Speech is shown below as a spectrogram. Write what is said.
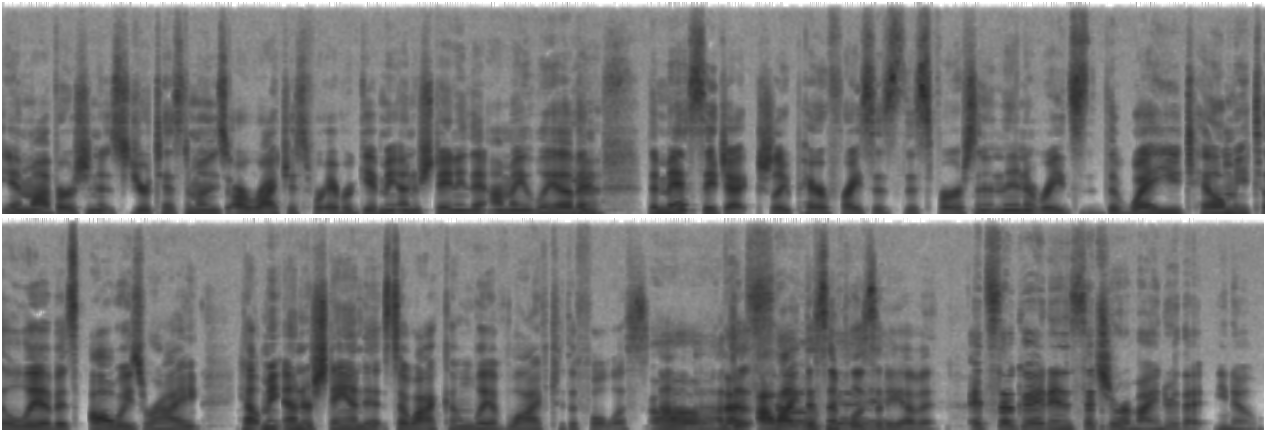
in my version, it's your testimonies are righteous forever. Give me understanding that I may live. And the message actually paraphrases this verse, and then it reads, "The way you tell me to live is always right. Help me understand it so I can live life to the fullest." Oh, I, I, that's just, I like the simplicity good. of it. It's so good. And it's such a reminder that, you know,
